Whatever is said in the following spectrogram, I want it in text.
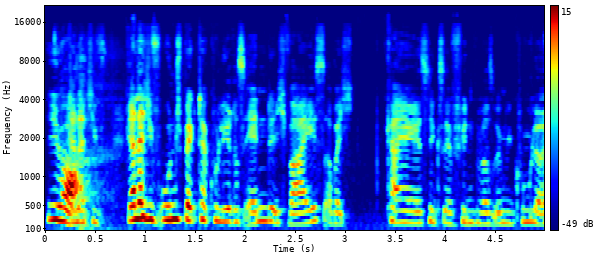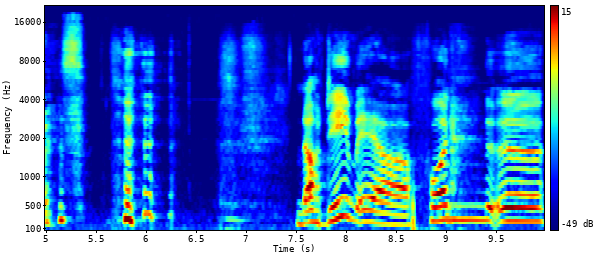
Ja. Relativ, relativ unspektakuläres Ende, ich weiß, aber ich kann ja jetzt nichts erfinden, was irgendwie cooler ist. Nachdem er von äh,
